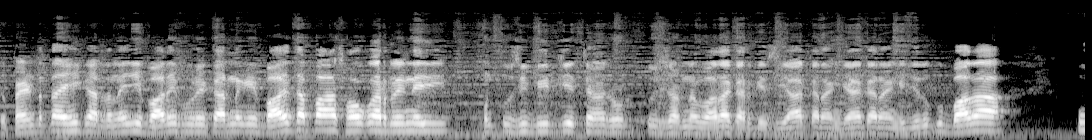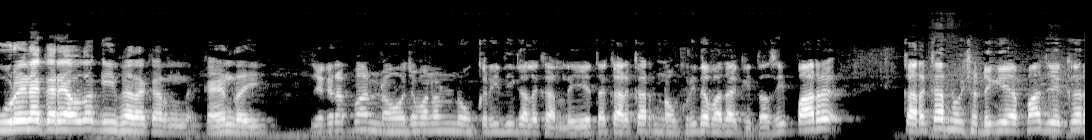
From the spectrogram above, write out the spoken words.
ਡਿਪੈਂਡ ਤਾਂ ਇਹੀ ਕਰਦਾ ਨਾ ਜੀ ਵਾਅਦੇ ਪੂਰੇ ਕਰਨਗੇ ਵਾਅਦੇ ਤਾਂ ਆਪਾਂ 100 ਕਰ ਲੈਨੇ ਜੀ। ਹੁਣ ਤੁਸੀਂ ਵੀਰ ਜੀ ਇੱਥੇ ਤੁਸੀਂ ਸਾਡੇ ਨਾਲ ਵਾਅਦਾ ਕਰ ਗਏ ਸੀ ਆਹ ਕਰਾਂਗੇ ਆਹ ਕਰਾਂਗੇ। ਜਦੋਂ ਕੋਈ ਵਾਅਦਾ ਪੂਰੇ ਨਾ ਕਰਿਆ ਉਹਦਾ ਕੀ ਫਾਇਦਾ ਕਰਨ ਦਾ ਕਹਿਣ ਦਾ ਜੀ। ਜੇਕਰ ਆਪਾਂ ਨੌਜਵਾਨਾਂ ਨੂੰ ਨੌਕਰੀ ਦੀ ਗੱਲ ਕਰ ਲਈਏ ਤਾਂ ਘਰ ਘਰ ਨੌਕਰੀ ਦਾ ਵਾਅਦਾ ਕੀਤਾ ਸੀ ਪਰ ਘਰ ਘਰ ਨੂੰ ਛੱਡ ਕੇ ਆਪਾਂ ਜੇਕਰ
